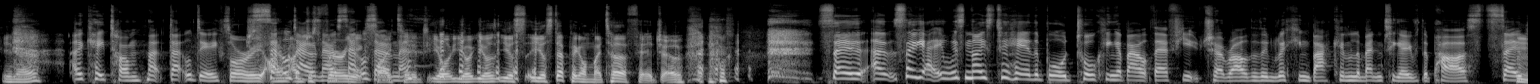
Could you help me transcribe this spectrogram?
you know. Okay, Tom, that that'll do. Sorry, Settle I'm, down I'm just now. very Settle excited. You're, you're, you're, you're, you're stepping on my turf here, Joe. so, uh, so yeah, it was nice to hear the board talking about their future rather than looking back and lamenting over the past. So, hmm.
